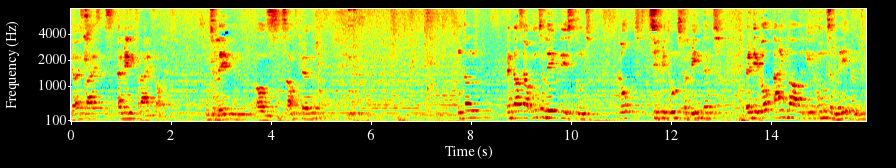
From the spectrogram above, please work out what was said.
Ja, ich weiß, es ist ein wenig vereinfacht. Unser Leben als Sandkörner. Und dann, wenn das ja unser Leben ist und Gott sich mit uns verbindet, wenn wir Gott einladen in unser Leben,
